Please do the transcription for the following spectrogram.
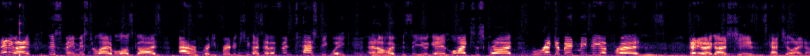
Anyway, this has been Mr. Relatable Oz, guys. Aaron Freddie Fredericks. You guys have a fantastic week, and I hope to see you again. Like, subscribe, recommend me to your friends. Anyway, guys, cheers. Catch you later.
